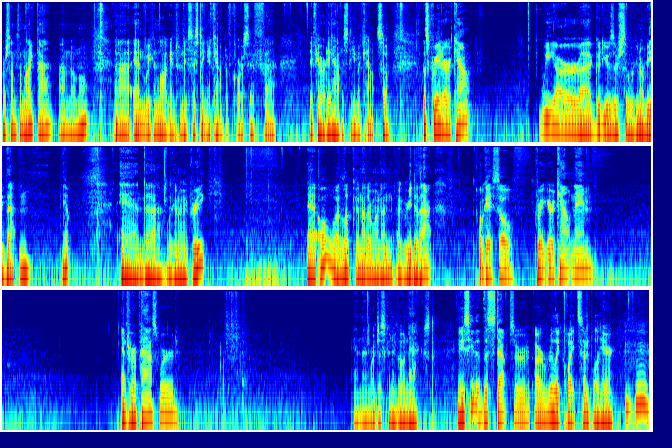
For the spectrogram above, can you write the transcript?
or something like that. I don't know. Uh, and we can log into an existing account, of course, if uh, if you already have a Steam account. So let's create our account. We are uh, good users, so we're going to read that in. Yep. And uh, we're going to agree. And, oh, look, another one, and agree to that. Okay, so create your account name. Enter a password. And then we're just going to go next. And you see that the steps are, are really quite simple here. Mm-hmm.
